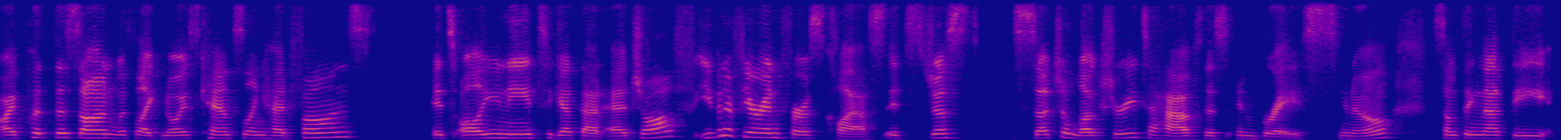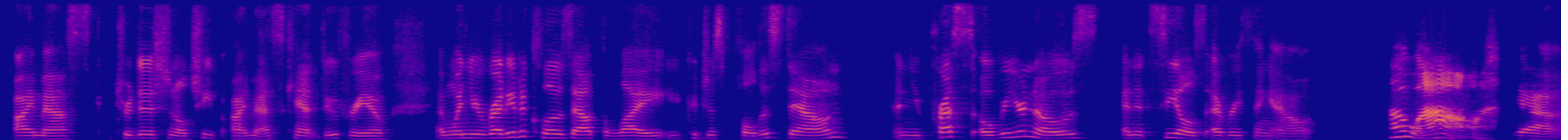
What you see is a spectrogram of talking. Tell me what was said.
I put this on with like noise canceling headphones. It's all you need to get that edge off. Even if you're in first class, it's just such a luxury to have this embrace, you know, something that the eye mask, traditional cheap eye mask can't do for you. And when you're ready to close out the light, you could just pull this down and you press over your nose and it seals everything out. Oh, wow. Yeah,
